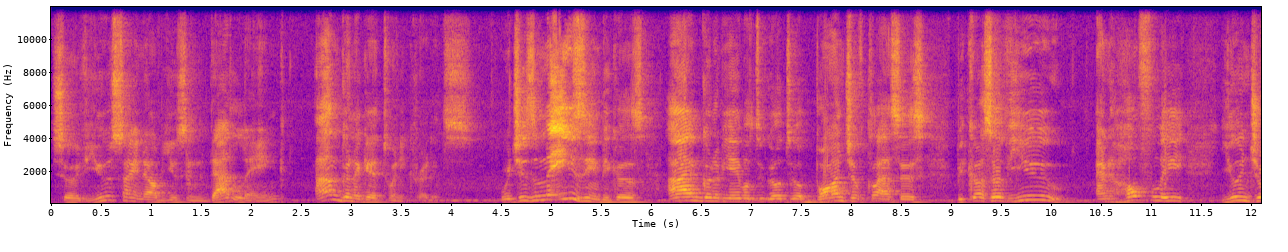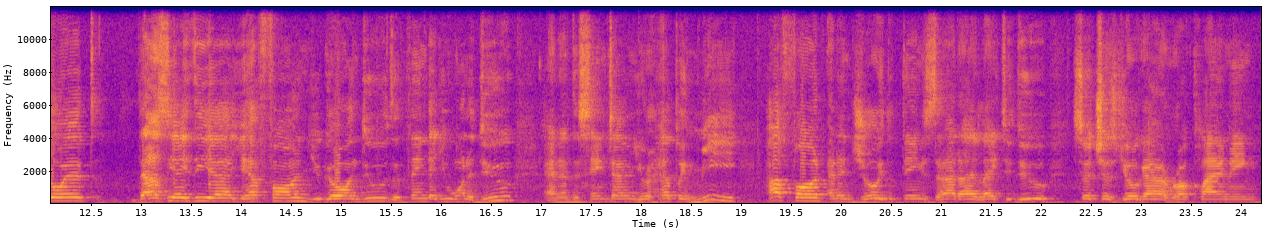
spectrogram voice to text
So if you sign up using that link I'm gonna get 20 credits which is amazing because I'm gonna be able to go to a bunch of classes because of you. And hopefully you enjoy it that's the idea you have fun you go and do the thing that you want to do and at the same time you're helping me have fun and enjoy the things that I like to do, such as yoga, rock climbing,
